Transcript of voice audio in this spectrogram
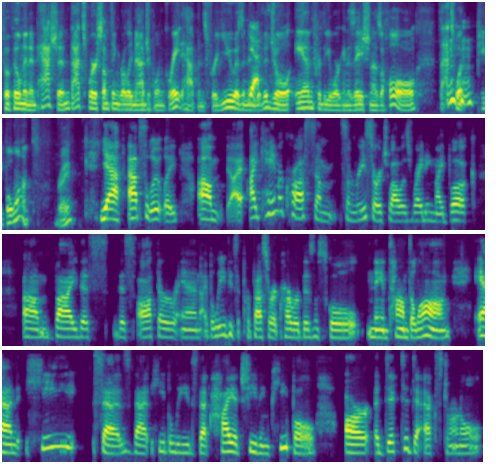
fulfillment and passion, that's where something really magical and great happens for you as an yes. individual and for the organization as a whole. That's mm-hmm. what people want, right? Yeah, absolutely. Um, I, I, came across some some research while I was writing my book um, by this this author, and I believe he's a professor at Harvard Business School named Tom DeLong, and he says that he believes that high achieving people are addicted to external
